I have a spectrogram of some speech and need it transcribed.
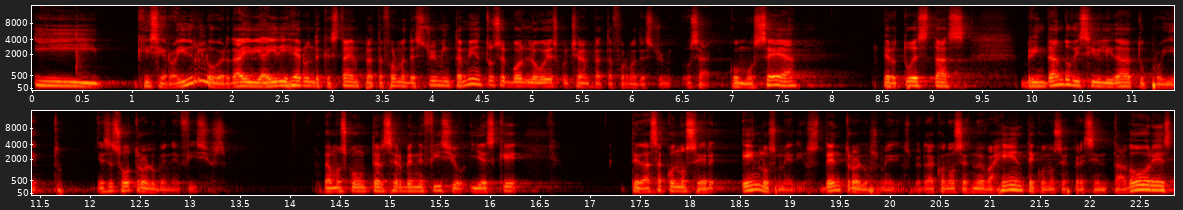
y quisiera oírlo, ¿verdad? Y ahí dijeron de que está en plataformas de streaming también, entonces lo voy a escuchar en plataformas de streaming. O sea, como sea, pero tú estás brindando visibilidad a tu proyecto. Ese es otro de los beneficios. Vamos con un tercer beneficio y es que te das a conocer en los medios, dentro de los medios, ¿verdad? Conoces nueva gente, conoces presentadores,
